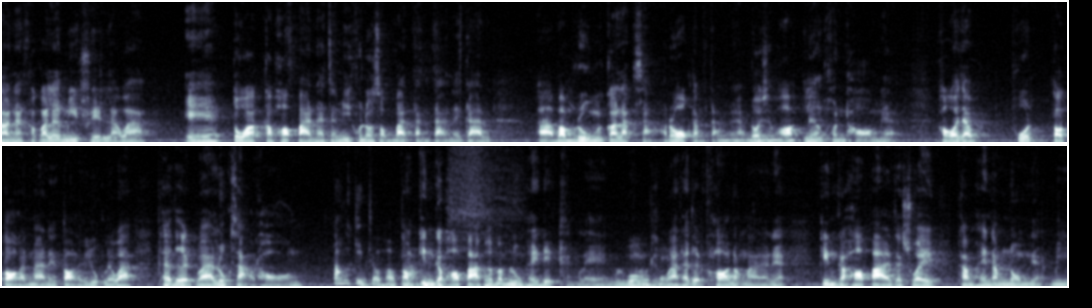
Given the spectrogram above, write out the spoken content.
ตอนนั้นเขาก็เริ่มมีเทรนด์แล้วว่า เอ๊ะตัวกระเพาะปลาน่าจะมีคุณสมบัติต่างๆ ในการอ่าบำรุงแล้วก็รักษาโรคต่างๆนะครับ โดยเฉพาะเรื่องคนท้องเนี่ยเขาก็จะพูดต่อๆกันมาในต่อในยุคเลยว่า ถ้าเกิดว่าลูกสาวท้อง ต้องกินกระเพาะปลา ต้องกินกระเพาะปลาเพื่อบำรุงให้เด็กแข็งแรงรวมถึงโอเคว่าถ้าเกิดคลอดออกมาแล้วเนี่ยกินกระเพาะปลาจะช่วยทำให้น้ำนมเนี่ยมี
